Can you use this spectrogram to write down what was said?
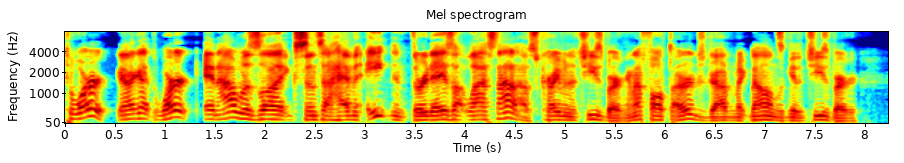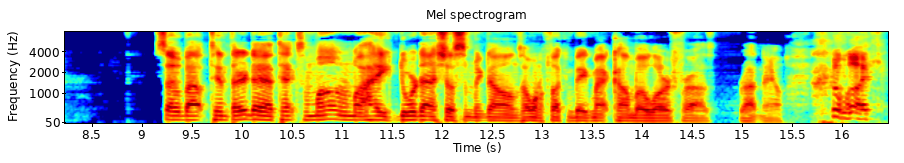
To work. And I got to work and I was like, since I haven't eaten in three days, like last night I was craving a cheeseburger and I fought the urge to drive to McDonald's and get a cheeseburger. So about ten thirty I text my mom I'm like, hey, DoorDash us some McDonald's. I want a fucking Big Mac combo large fries right now. like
